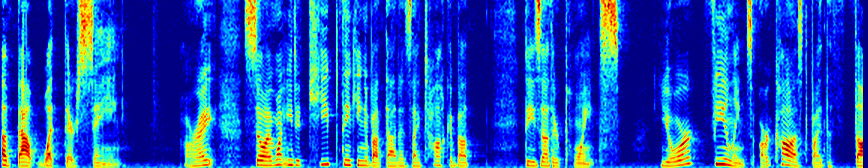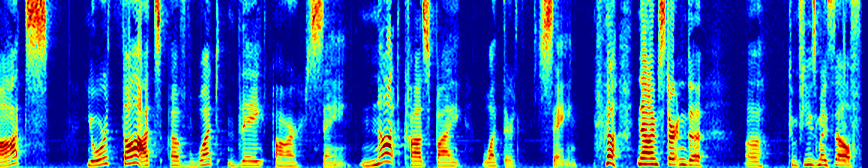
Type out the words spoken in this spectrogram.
about what they're saying. All right? So I want you to keep thinking about that as I talk about these other points. Your feelings are caused by the thoughts, your thoughts of what they are saying, not caused by what they're saying. now I'm starting to uh, confuse myself.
